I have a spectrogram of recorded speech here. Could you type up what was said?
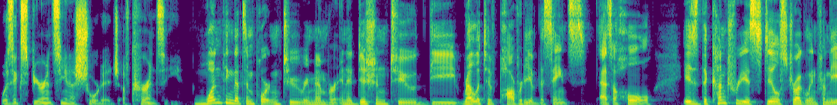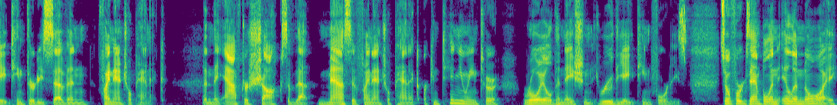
was experiencing a shortage of currency. One thing that's important to remember, in addition to the relative poverty of the saints as a whole, is the country is still struggling from the 1837 financial panic and the aftershocks of that massive financial panic are continuing to roil the nation through the 1840s. So, for example, in Illinois,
